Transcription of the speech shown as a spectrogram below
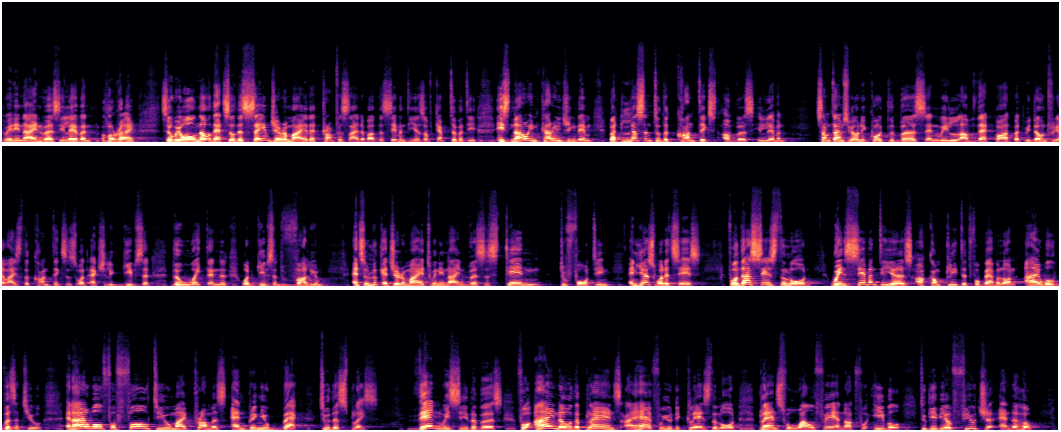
29, verse 11. All right. So we all know that. So the same Jeremiah that prophesied about the 70 years of captivity is now encouraging them. But listen to the context of verse 11. Sometimes we only quote the verse and we love that part, but we don't realize the context is what actually gives it the weight and what gives it volume. And so look at Jeremiah 29, verses 10 to 14. And here's what it says for thus says the Lord, when 70 years are completed for Babylon, I will visit you and I will fulfill to you my promise and bring you back to this place. Then we see the verse, For I know the plans I have for you, declares the Lord, plans for welfare and not for evil, to give you a future and a hope.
